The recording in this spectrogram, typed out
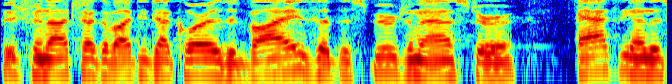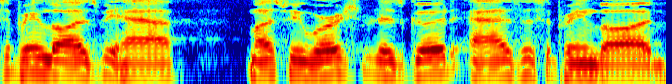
Vishwanath Chakravarti Thakur has advised that the spiritual master, acting on the Supreme Lord's behalf, must be worshipped as good as the Supreme Lord,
